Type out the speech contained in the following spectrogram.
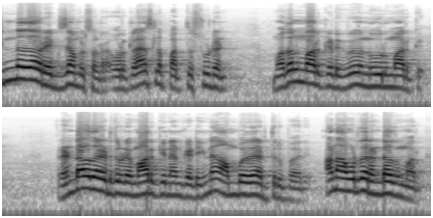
சின்னதாக ஒரு எக்ஸாம்பிள் சொல்கிறேன் ஒரு கிளாஸில் பத்து ஸ்டூடெண்ட் முதல் மார்க் எடுக்கிறது நூறு மார்க்கு ரெண்டாவது இடத்துடைய மார்க் என்னன்னு கேட்டிங்கன்னா ஐம்பது தான் எடுத்திருப்பார். ஆனால் அவர் தான் ரெண்டாவது மார்க்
